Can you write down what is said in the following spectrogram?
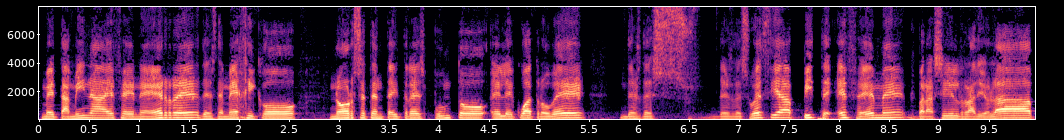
Metamina FNR, desde México, NOR 73.L4B, desde, desde Suecia, PITE FM, Brasil Radiolab.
